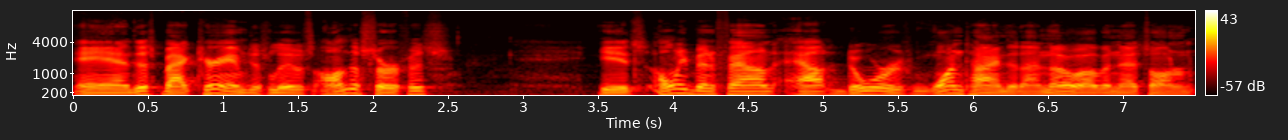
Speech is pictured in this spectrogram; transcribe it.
And this bacterium just lives on the surface it's only been found outdoors one time that I know of, and that's on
